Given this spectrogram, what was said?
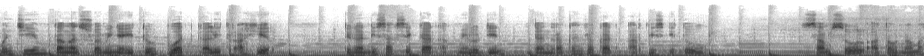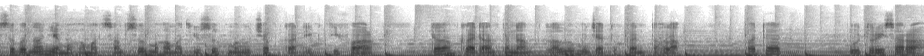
mencium tangan suaminya itu buat kali terakhir dengan disaksikan Akmeluddin dan rakan-rakan artis itu. Samsul atau nama sebenarnya Muhammad Samsul Muhammad Yusuf mengucapkan ikhtifar dalam keadaan tenang lalu menjatuhkan tahlak pada Putri Sarah.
